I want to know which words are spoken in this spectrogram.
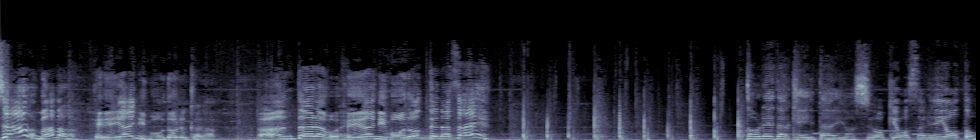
じゃあママ部屋に戻るから。あんたらも部屋に戻ってなさい。どれだけ痛いお仕置きをされようと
